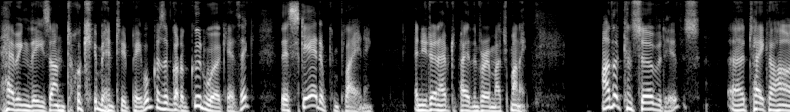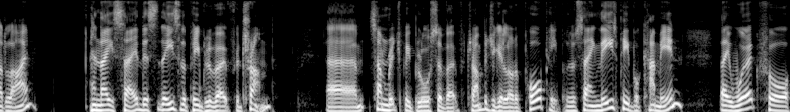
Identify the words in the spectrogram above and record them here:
having these undocumented people because they've got a good work ethic. They're scared of complaining, and you don't have to pay them very much money. Other conservatives uh, take a hard line, and they say this: these are the people who vote for Trump um, some rich people also vote for Trump, but you get a lot of poor people who are saying these people come in, they work for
